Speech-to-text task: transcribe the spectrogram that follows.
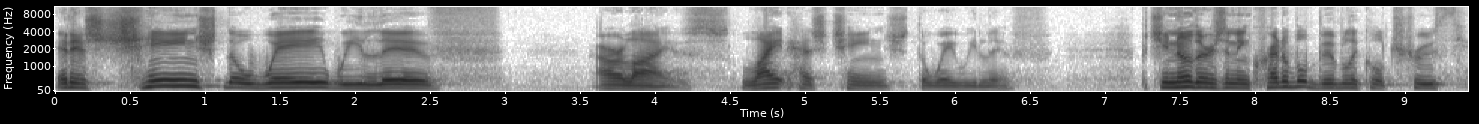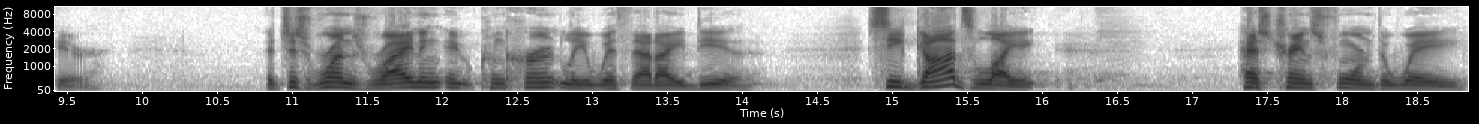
It has changed the way we live our lives. Light has changed the way we live. But you know, there's an incredible biblical truth here. It just runs right in, concurrently with that idea. See, God's light has transformed the way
